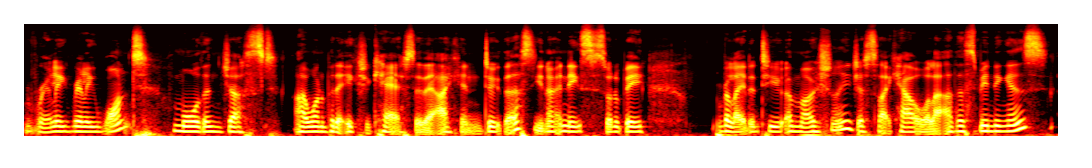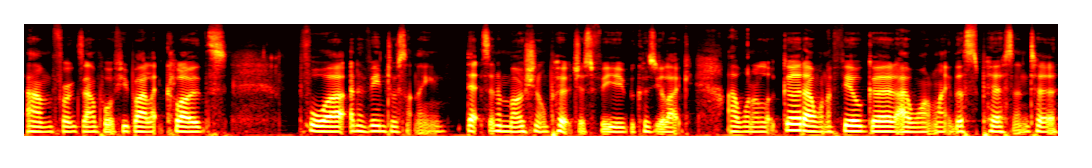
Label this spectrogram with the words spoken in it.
really, really want more than just, I want a bit of extra cash so that I can do this. You know, it needs to sort of be related to you emotionally, just like how all our other spending is. Um, for example, if you buy like clothes for an event or something, that's an emotional purchase for you because you're like, I want to look good, I want to feel good, I want like this person to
